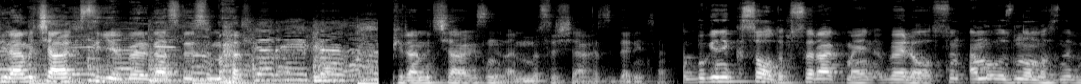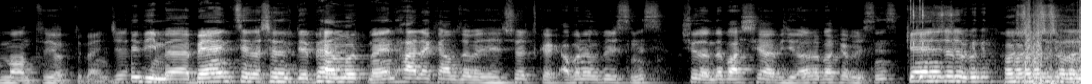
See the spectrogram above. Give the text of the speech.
Piramit şarkısı gibi böyle dans edesim var. Piramit şarkısı ne lan? Mısır şarkısı der insan. Bugün kısa oldu kusura bakmayın. Böyle olsun. Ama uzun olmasında bir mantığı yoktu bence. Dediğim e, beğendiyseniz aşağıda videoyu beğenmeyi unutmayın. Hala kanalımıza abone değilseniz şöyle tıklayarak abone olabilirsiniz. Şuradan da başka videolara bakabilirsiniz. Kendinize bakın. Hoşçakalın.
